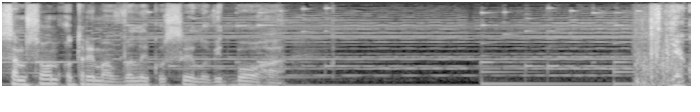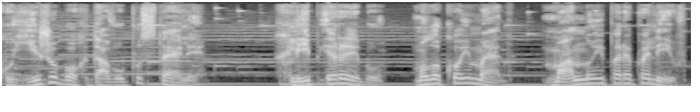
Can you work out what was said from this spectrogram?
Самсон отримав велику силу від Бога. Яку їжу Бог дав у пустелі? Хліб і рибу, молоко й мед, манну і перепелів.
